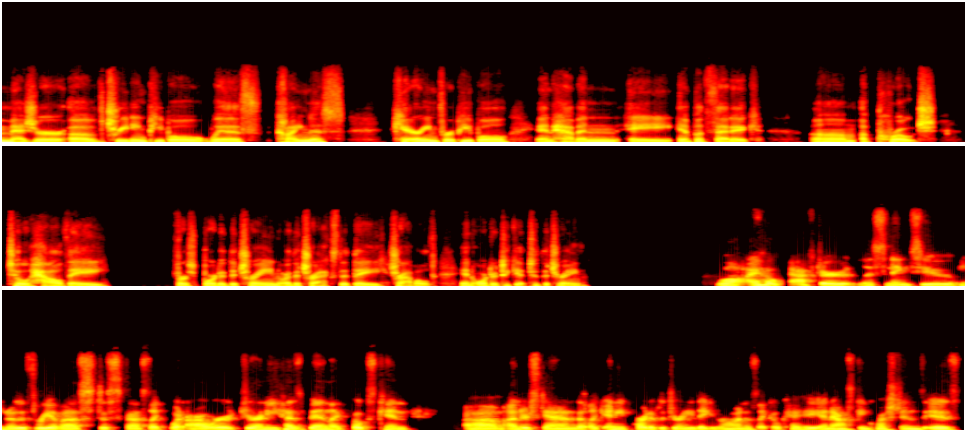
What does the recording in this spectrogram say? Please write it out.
measure of treating people with kindness, caring for people, and having a empathetic um, approach to how they first boarded the train or the tracks that they traveled in order to get to the train. Well, I hope after listening to, you know, the three of us discuss like what our journey has been, like folks can um, understand that like any part of the journey that you're on is like okay and asking questions is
